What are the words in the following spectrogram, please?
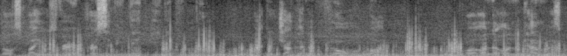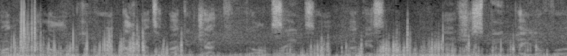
lost, but he was very impressive. He did. He did put Badou Jack on the floor, but on the on the canvas. But a lot of people have done that to Badou Jack. You know what I'm saying? So I guess the extra speed paid off for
